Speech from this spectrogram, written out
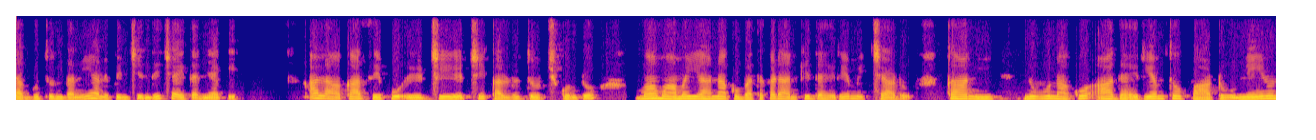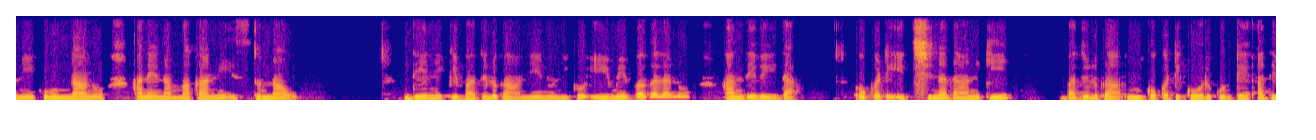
తగ్గుతుందని అనిపించింది చైతన్యకి. అలా కాసేపు ఏడ్చి ఏడ్చి కళ్ళు తుడుచుకుంటూ మా మామయ్య నాకు బతకడానికి ధైర్యం ఇచ్చాడు. కానీ నువ్వు నాకు ఆ ధైర్యంతో పాటు నేను నీకు ఉన్నాను అనే నమ్మకాన్ని ఇస్తున్నావు. దీనికి బదులుగా నేను నీకు ఏమి ఇవ్వగలను అంది వేద. ఒకటి ఇచ్చిన దానికి బదులుగా ఇంకొకటి కోరుకుంటే అది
